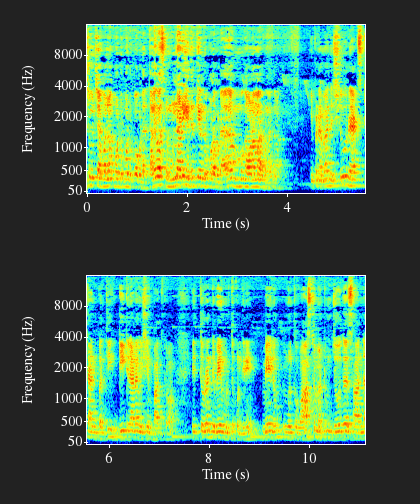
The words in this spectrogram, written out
ஷூ சாப்பெல்லாம் போட்டு போட்டு போகக்கூடாது. தலைவாசலுக்கு முன்னாடி எதிர்க்கே வந்து போடக்கூடாது. அதான் ரொம்ப கவனமா இருக்கணும் இதெல்லாம். இப்போ நம்ம இந்த ஷூ ரேக் ஸ்டாண்ட் பத்தி டீட்டெயிலான விஷயம் பார்த்துட்டோம். இத்துடன் இந்த வீடியோ முடித்துக் கொள்கிறேன். மேலும் உங்களுக்கு வாஸ்து மற்றும் ஜோதிட சார்ந்த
